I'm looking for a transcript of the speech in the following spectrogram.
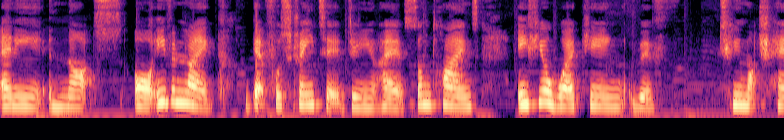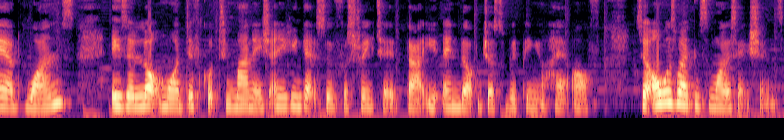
any knots or even like get frustrated doing your hair. Sometimes if you're working with too much hair at once is a lot more difficult to manage and you can get so frustrated that you end up just whipping your hair off. So always work in smaller sections.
